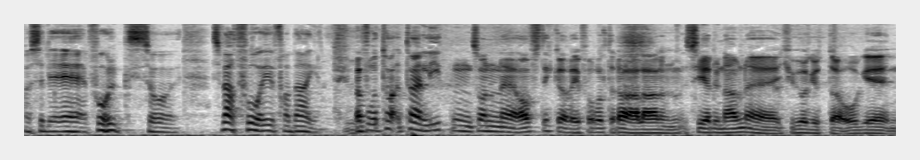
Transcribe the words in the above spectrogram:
Altså det er folk så Svært få er fra Bergen. Men for å ta, ta en liten sånn eh, avstikker i forhold til det, eller siden du nevner 20-gutter og eh,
